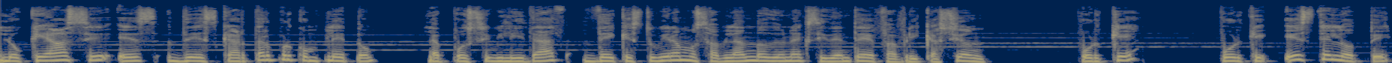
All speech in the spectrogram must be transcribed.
lo que hace es descartar por completo la posibilidad de que estuviéramos hablando de un accidente de fabricación. ¿Por qué? Porque este lote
